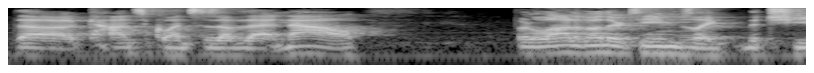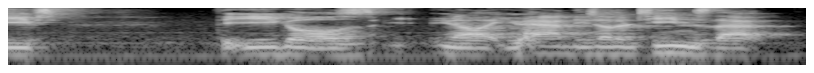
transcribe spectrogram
the consequences of that now. But a lot of other teams like the Chiefs, the Eagles, you know, like you have these other teams that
